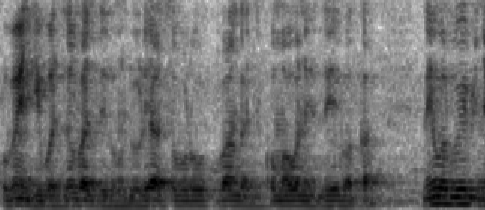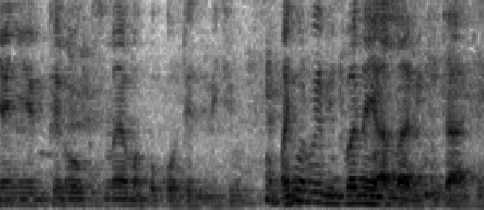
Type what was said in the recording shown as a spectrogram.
Kuba enjibwa zo bazironda oli asobola okuba nga zikomawo ne zeebaka naye waliwo ebinyonyi ebitera okusimayo amakokootezi bikimu manyi waliwo ebintu banaye allah abitutaase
